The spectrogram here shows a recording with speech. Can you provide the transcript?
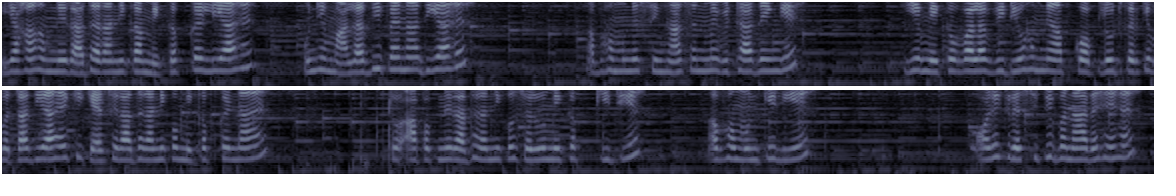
यहाँ हमने राधा रानी का मेकअप कर लिया है। उन्हें माला भी पहना दिया है। अब हम उन्हें सिंहासन में बिठा देंगे। ये मेकअप वाला वीडियो हमने आपको अपलोड करके बता दिया है कि कैसे राधा रानी को मेकअप करना है। तो आप अपने राधा रानी को ज़रूर मेकअप कीजिए। अब हम उनके लिए और एक रेसिपी बना रहे हैं।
